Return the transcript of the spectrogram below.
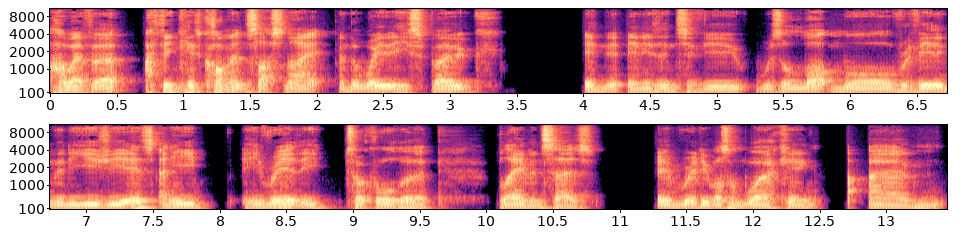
However, I think his comments last night and the way that he spoke in in his interview was a lot more revealing than he usually is, and he he really took all the blame and said it really wasn't working. Um,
